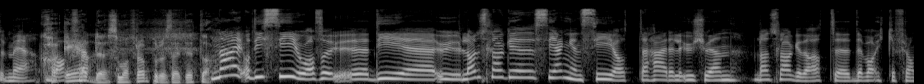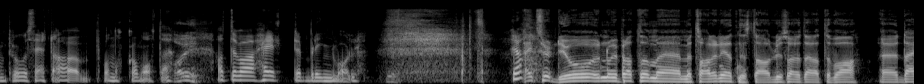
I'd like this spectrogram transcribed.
med bakfra. Hva er det som har framprodusert dette? Nei, og de sier jo, altså, eh, de, eh, landslagsgjengen sier at det her, eller U21-landslaget, da, at eh, det var ikke framprovosert på noen måte. Oi. At det var helt blindvold. Ja. Jeg trodde jo, når vi pratet med, med talenyheten i stad, og du sa dette, at det var de,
